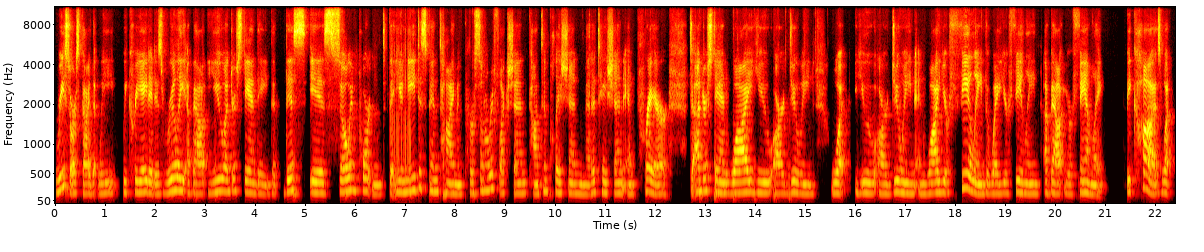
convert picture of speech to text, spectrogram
resource guide that we, we created is really about you understanding that this is so important that you need to spend time in personal reflection, contemplation, meditation, and prayer to understand why you are doing what you are doing and why you're feeling the way you're feeling about your family. Because what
